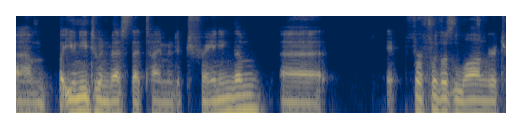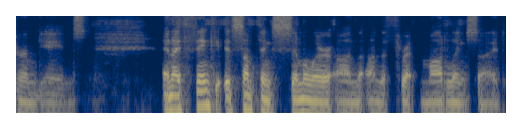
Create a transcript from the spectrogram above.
Um, but you need to invest that time into training them uh, for, for those longer term gains. And I think it's something similar on, on the threat modeling side.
